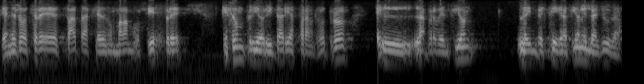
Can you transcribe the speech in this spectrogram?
en esos tres patas que nombramos siempre, que son prioritarias para nosotros, el- la prevención, la investigación y la ayuda.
